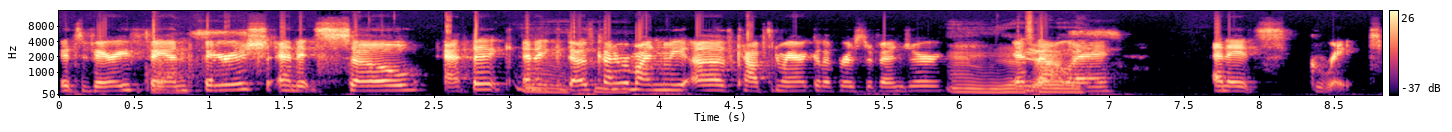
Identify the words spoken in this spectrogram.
It's very fanfare-ish and it's so epic, and it does kind of remind me of Captain America: The First Avenger Mm, in yes, that way, and it's great.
